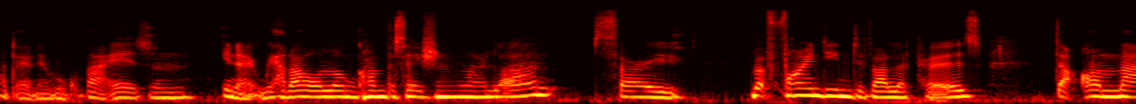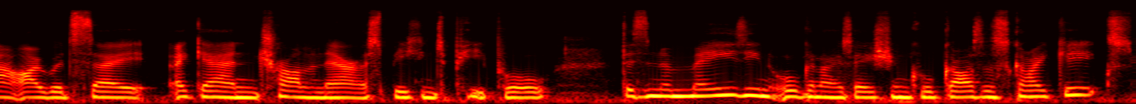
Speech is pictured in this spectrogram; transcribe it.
I don't know what that is and you know we had a whole long conversation and I learned. So but finding developers that on that I would say again trial and error speaking to people. There's an amazing organization called Gaza Sky Geeks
